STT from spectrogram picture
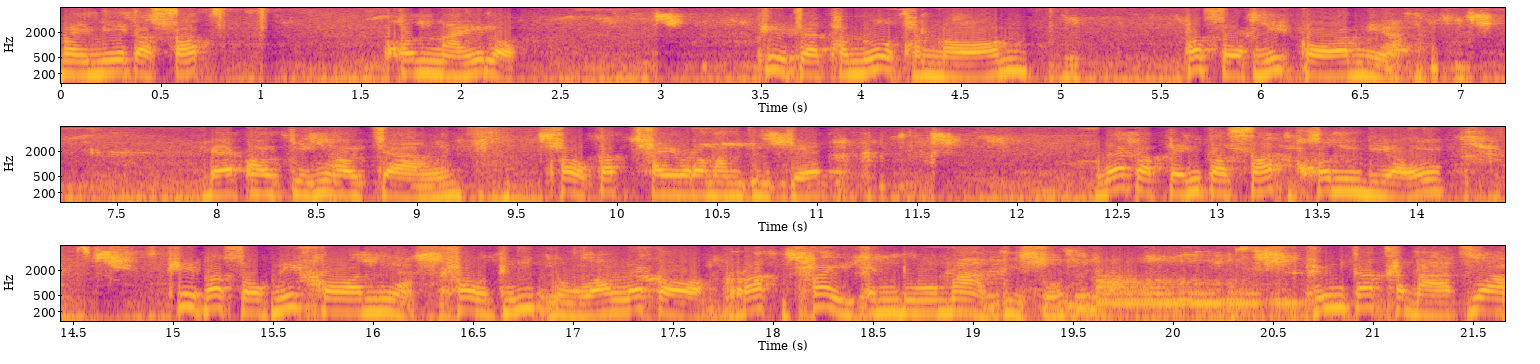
ไม่มีกษัตริย์คนไหนหรอก ที่จะทนุถนอมพระศกนิกรเนี่ย แบบเอาจริงเอาจังเท่ากับชัยวรมันที่เจ็ด และก็เป็นกษัตริย์คนเดียว ที่พระสงฆ์นิกรเนี่ยเข้าถึงตัวและก็รักใคร่เอ็นดูมากที่สุด ถึงกับขนาดว่า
